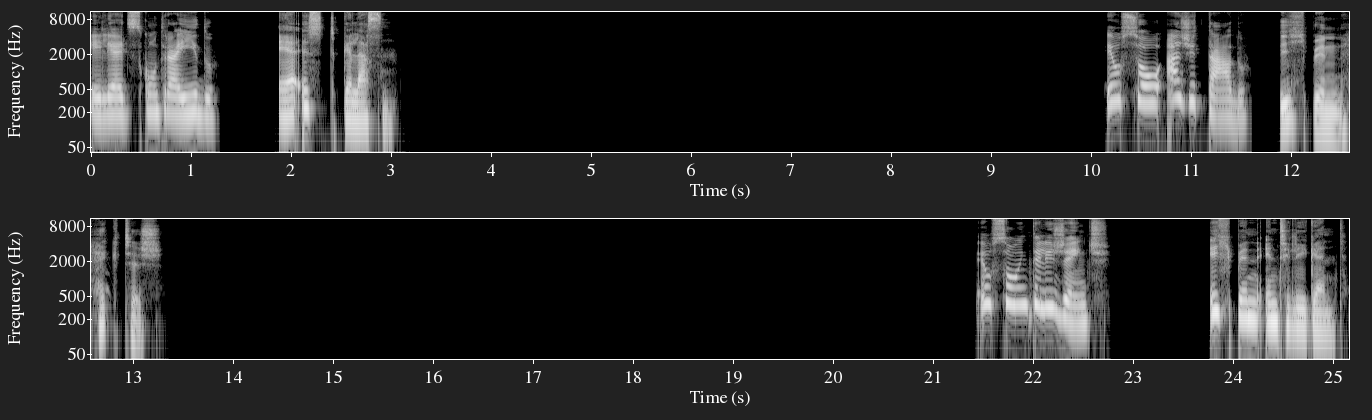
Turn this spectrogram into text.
Ele é descontraído. Er ist gelassen. Eu sou agitado. Ich bin hektisch. Eu sou inteligente. Ich bin intelligent.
